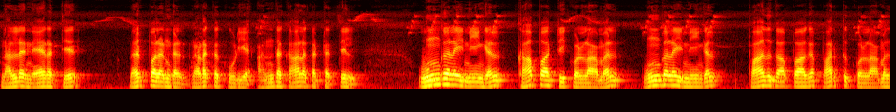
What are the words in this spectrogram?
நல்ல நேரத்தில் நற்பலன்கள் நடக்கக்கூடிய அந்த காலகட்டத்தில் உங்களை நீங்கள் காப்பாற்றி கொள்ளாமல் உங்களை நீங்கள் பாதுகாப்பாக பார்த்து கொள்ளாமல்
